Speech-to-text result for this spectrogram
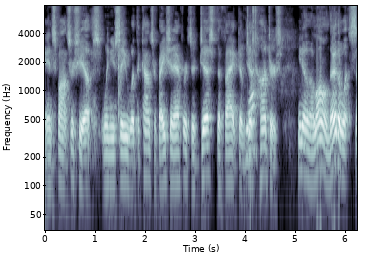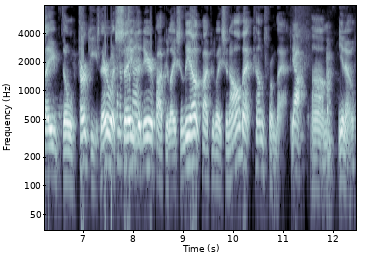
in sponsorships, when you see what the conservation efforts are, just the fact of just Yeah. hunters, you know, alone, they're the what saved the turkeys. They're what 100%. saved the deer population, the elk population. All that comes from that. Yeah. Um, you know,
